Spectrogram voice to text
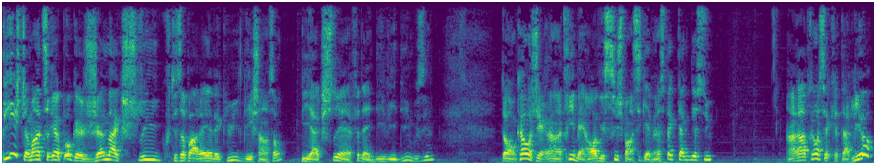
Puis je te mentirais pas que j'aime actually écouter ça pareil avec lui, des chansons. Puis actually il a fait un DVD aussi. Donc quand j'ai rentré, ben obviously je pensais qu'il y avait un spectacle dessus. En rentrant au secrétariat,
